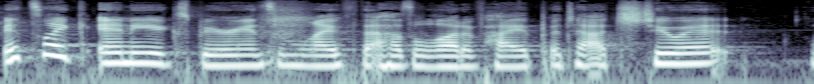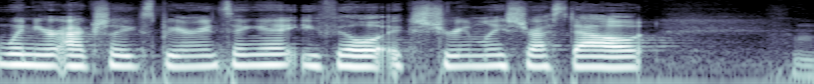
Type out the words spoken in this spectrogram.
It's like any experience in life that has a lot of hype attached to it. When you're actually experiencing it, you feel extremely stressed out, hmm.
